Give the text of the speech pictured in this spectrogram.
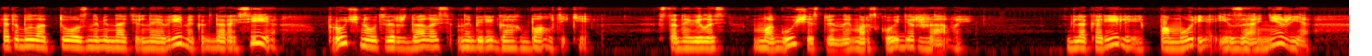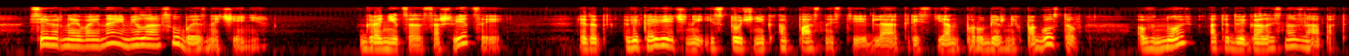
Это было то знаменательное время, когда Россия прочно утверждалась на берегах Балтики, становилась могущественной морской державой. Для Карелии, Поморья и Заонежья Северная война имела особое значение. Граница со Швецией, этот вековечный источник опасности для крестьян порубежных погостов, вновь отодвигалась на запад.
